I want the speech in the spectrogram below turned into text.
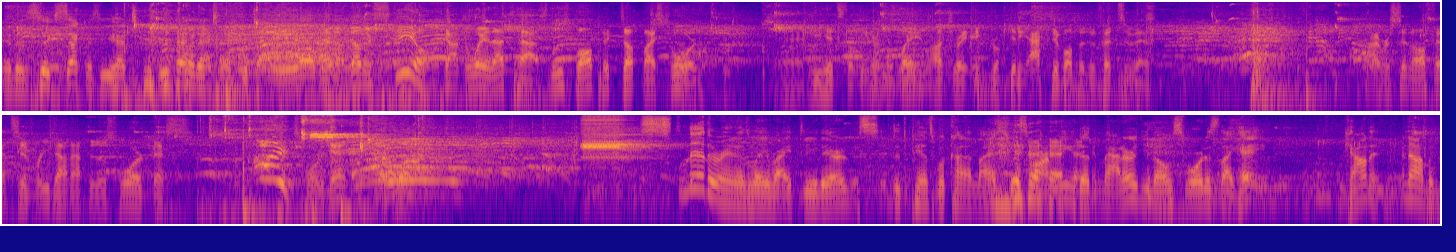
And in six seconds, he had two three-point attempts, which I love. And another steal got in the way of that pass. Loose ball picked up by Sword. And he hits the leaner in the lane. Andre Ingram getting active on the defensive end. Iverson offensive rebound after the Sword miss. Sword again. Slithering his way right through there. It depends what kind of night. Swiss Army, it doesn't matter. You know, Sword is like, hey, count it. No, I mean,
